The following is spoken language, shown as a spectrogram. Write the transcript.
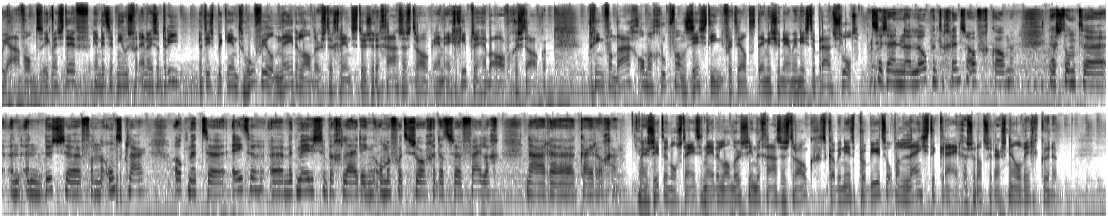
Goedenavond, ik ben Stef en dit is het nieuws van NWS op 3. Het is bekend hoeveel Nederlanders de grens tussen de Gazastrook en Egypte hebben overgestoken. Het ging vandaag om een groep van 16, vertelt demissionair minister Bruins Slot. Ze zijn eh, lopend de grens overgekomen. Daar stond eh, een, een bus eh, van ons klaar, ook met eten, met medische begeleiding... om ervoor te zorgen dat ze veilig naar Cairo gaan. er zitten nog steeds Nederlanders in de Gazastrook. Het kabinet probeert ze op een lijst te krijgen, zodat ze daar snel weg kunnen.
